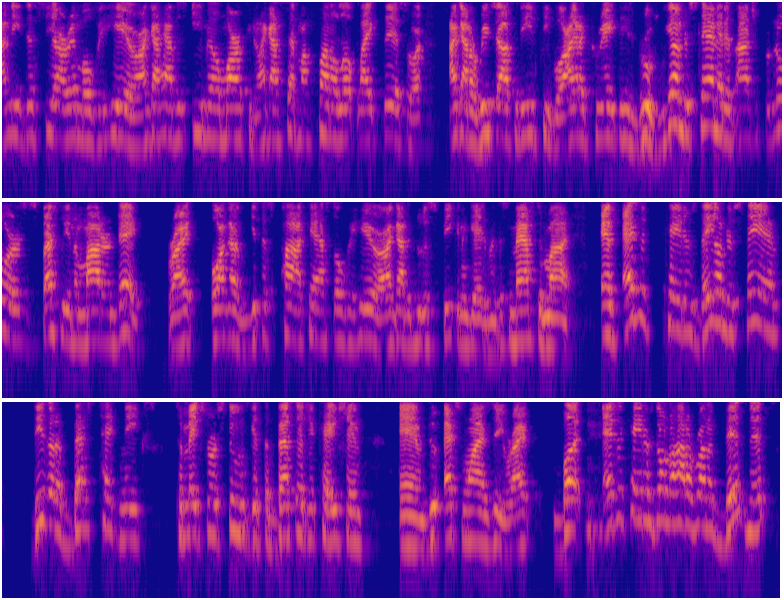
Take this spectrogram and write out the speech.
I need this CRM over here, or I gotta have this email marketing, I gotta set my funnel up like this, or I gotta reach out to these people, I gotta create these groups. We understand that as entrepreneurs, especially in the modern day, right? Oh, I gotta get this podcast over here, or I gotta do the speaking engagement, this mastermind. As educators, they understand these are the best techniques to make sure students get the best education and do X, Y, and Z, right? But educators don't know how to run a business.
